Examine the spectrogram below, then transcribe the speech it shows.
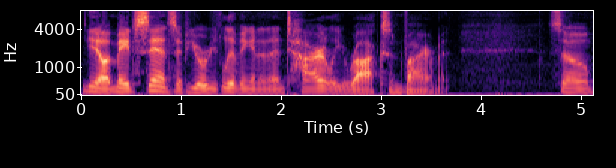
you know it made sense if you were living in an entirely ROX environment. So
